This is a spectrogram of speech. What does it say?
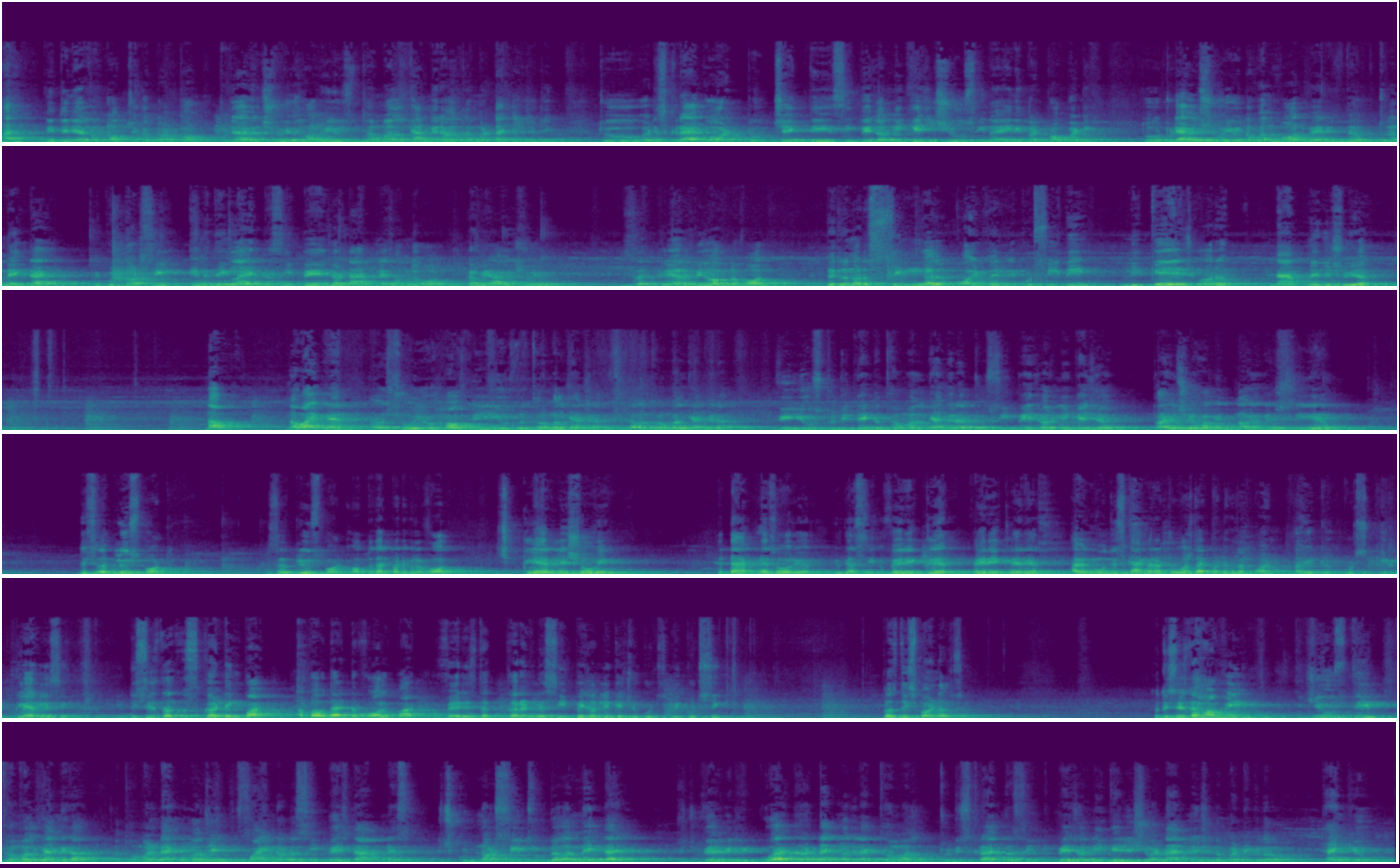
Hi, Nitin here from propcheckup.com. Today I will show you how we use thermal camera or thermal technology to uh, describe or to check the seepage or leakage issues in a, any property. So today I will show you the one wall where in the to the neck dive we could not see anything like the seepage or dampness on the wall. Come here, I will show you. This is a clear view of the wall. There is not a single point where we could see the leakage or a dampness issue here. Now, now I can uh, show you how we use the thermal camera. This is our thermal camera. We use to detect the thermal camera to seepage or leakage here. So I will show you how it. Now you can see here. This is a blue spot. This is a blue spot of that particular wall. It's clearly showing the dampness over here. You can see very clear, very clear here. I will move this camera towards that particular point. Now you could clearly see this is the skirting part. Above that the wall part where is the currently seepage or leakage we could we could see. Plus this point also. So this is the how we use the thermal camera the thermal technology to find out the seepage dampness which could not see through the neck dive which where we require the technology like thermal to describe the seepage or leakage issue or dampness issue in the particular wall. Thank you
